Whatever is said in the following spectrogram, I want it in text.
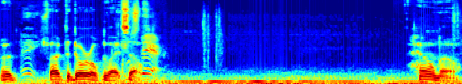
Oh, Hey. fuck, the door opened by itself. Hell no.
